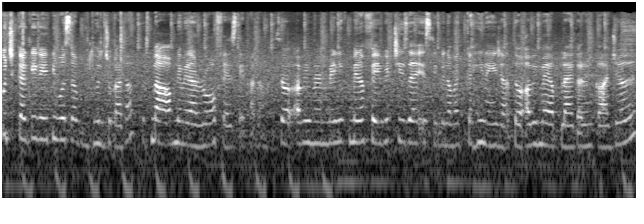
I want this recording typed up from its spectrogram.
कुछ करके गई थी वो सब धुल चुका था। उसमें आपने मेरा रॉ फेस देखा था। तो so, अभी मैं मेरी मेरा फेवरेट चीज़ है इसके बिना मैं कहीं नहीं जाती तो अभी मैं अप्लाई करूँ काजल।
